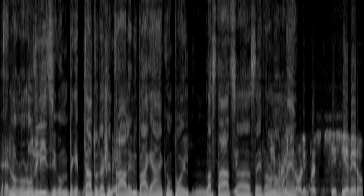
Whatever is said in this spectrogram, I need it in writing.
eh, lo, lo, lo, utilizzi come, perché tanto da centrale lui paga anche un po' il, la stazza Stefano, sì, no? Non è... Sì, sì, è vero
